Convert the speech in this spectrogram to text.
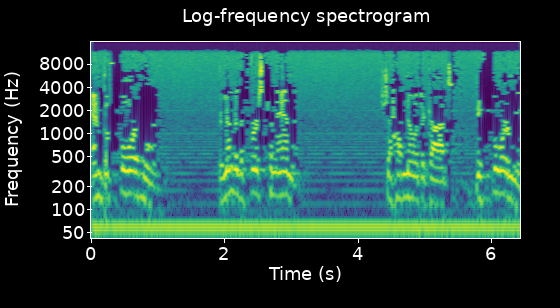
and before Him. Remember the first commandment shall have no other gods before me.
